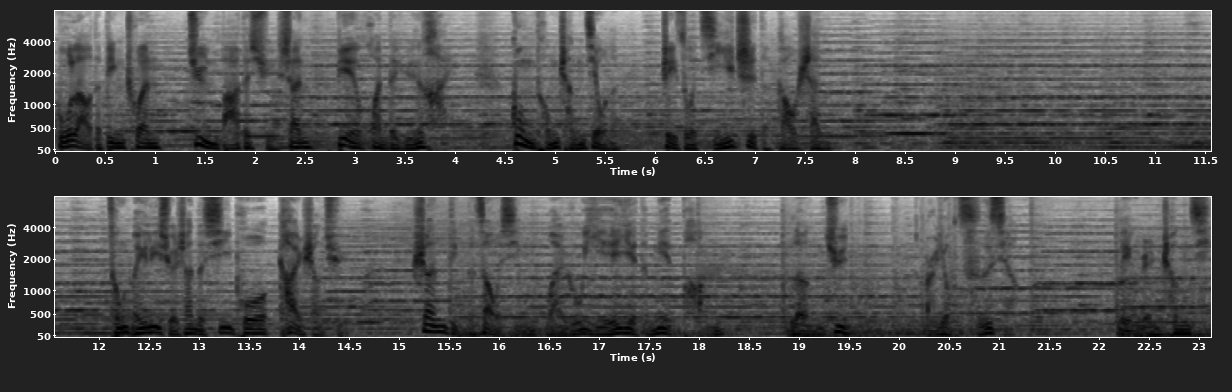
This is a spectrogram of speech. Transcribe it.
古老的冰川。峻拔的雪山，变幻的云海，共同成就了这座极致的高山。从梅里雪山的西坡看上去，山顶的造型宛如爷爷的面庞，冷峻而又慈祥，令人称奇。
